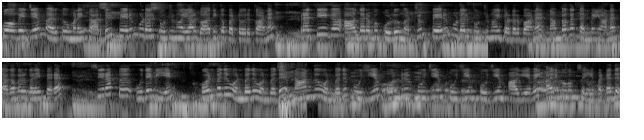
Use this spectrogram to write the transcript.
கோவை ஜெம் மருத்துவமனை சார்பில் பெருங்குடல் புற்றுநோயால் பாதிக்கப்பட்டோருக்கான பிரத்யேக ஆதரவு குழு மற்றும் பெருங்குடல் புற்றுநோய் தொடர்பான நம்பகத்தன்மையான தகவல்களை பெற சிறப்பு உதவி எண் ஒன்பது ஒன்பது ஒன்பது நான்கு ஒன்பது பூஜ்ஜியம் ஒன்று பூஜ்ஜியம் பூஜ்ஜியம் பூஜ்ஜியம் ஆகியவை அறிமுகம் செய்யப்பட்டது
